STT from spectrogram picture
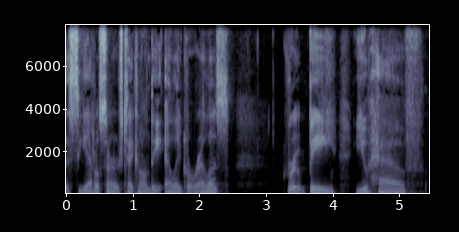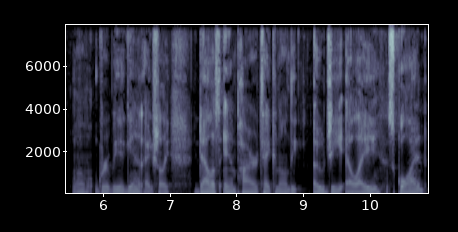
the Seattle Surge taking on the LA Guerrillas. Group B, you have, well, Group B again, actually. Dallas Empire taking on the OGLA squad.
